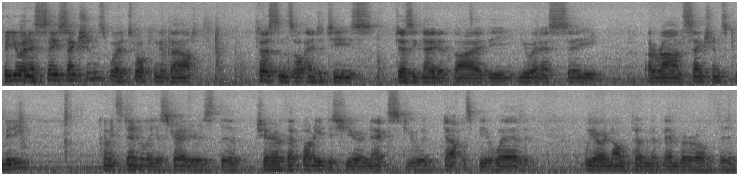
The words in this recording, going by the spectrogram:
For UNSC sanctions, we're talking about persons or entities designated by the UNSC Iran Sanctions Committee. Coincidentally, Australia is the chair of that body this year and next. You would doubtless be aware that we are a non-permanent member of the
